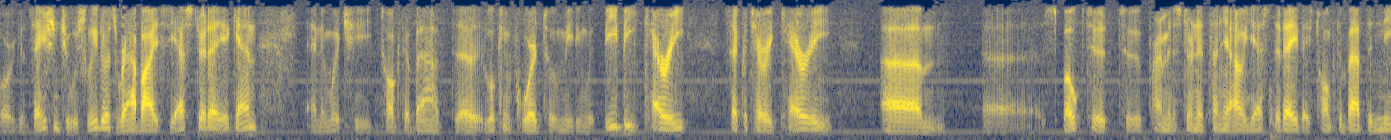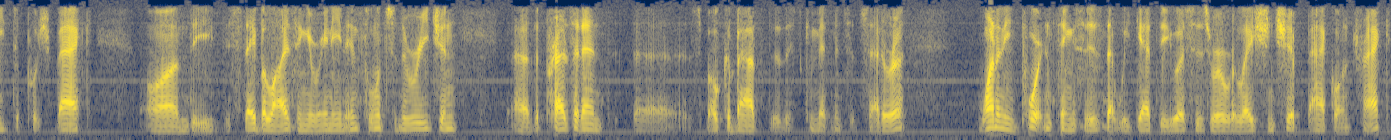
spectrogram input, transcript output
organizations, Jewish leaders, rabbis yesterday again, and in which he talked about uh, looking forward to a meeting with Bibi, Kerry, Secretary Kerry, um, uh, spoke to, to Prime Minister Netanyahu yesterday. They talked about the need to push back on the destabilizing Iranian influence in the region. Uh, the president uh, spoke about the commitments, etc. One of the important things is that we get the U.S.-Israel relationship back on track,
